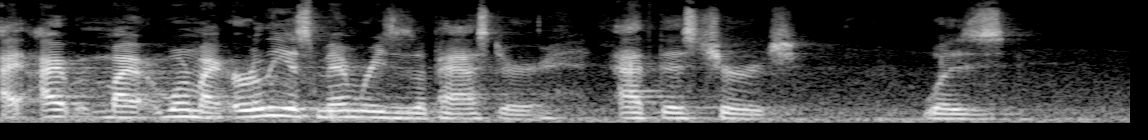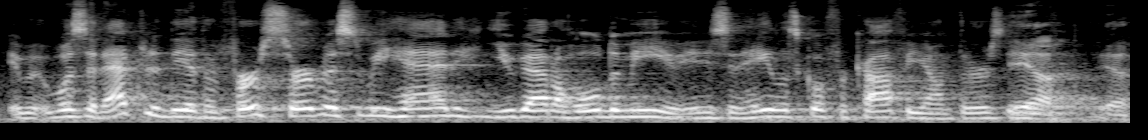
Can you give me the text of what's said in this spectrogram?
I, I my one of my earliest memories as a pastor at this church was it, was it after the the first service we had. You got a hold of me and you said, "Hey, let's go for coffee on Thursday." Yeah, yeah.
